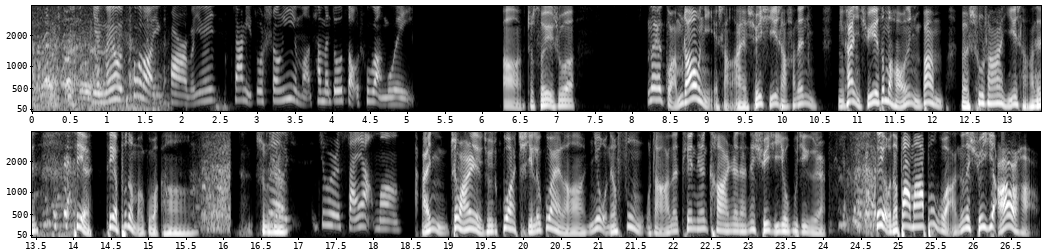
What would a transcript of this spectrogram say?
也没有凑到一块儿吧，因为家里做生意嘛，他们都早出晚归。啊，就所以说，那也管不着你啥呀，学习啥的，你你看你学习这么好，那你爸呃叔叔阿姨啥的，他也他也不怎么管啊，是不是？就是散养嘛。哎，你这玩意儿也就怪奇了怪了啊！你有那父母啥的，天天看着的，那学习就不及格；那有的爸妈不管的，那学习嗷嗷好。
